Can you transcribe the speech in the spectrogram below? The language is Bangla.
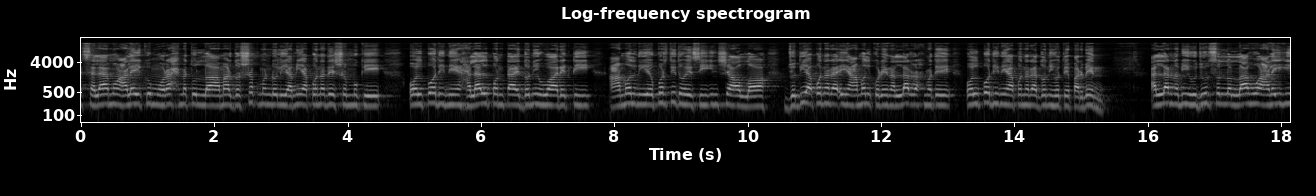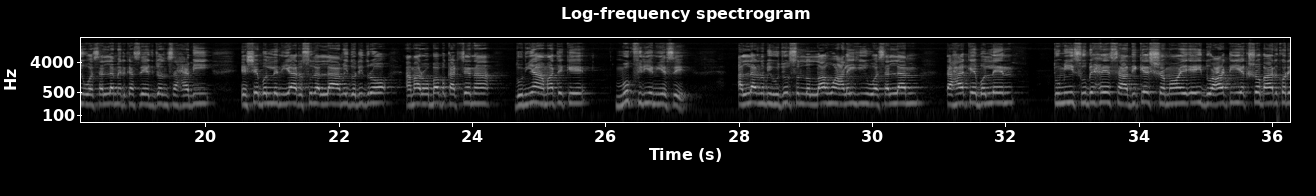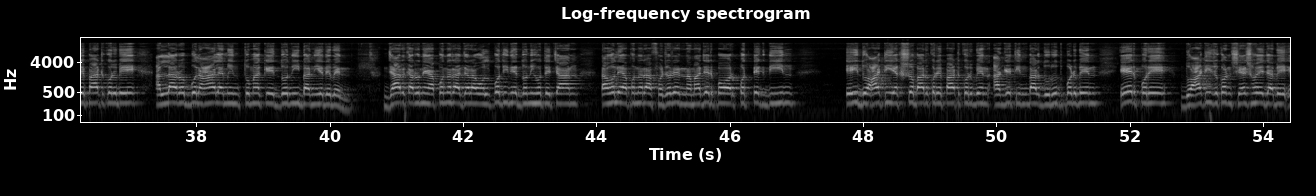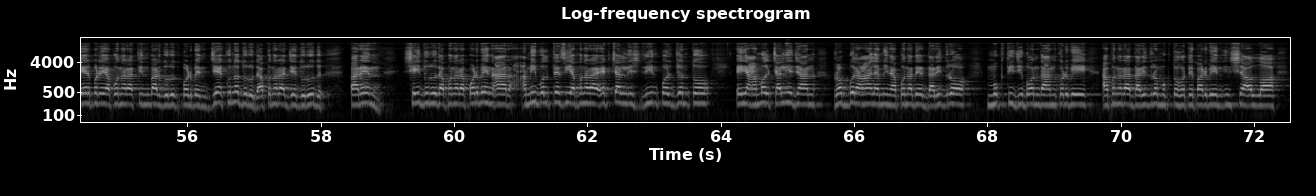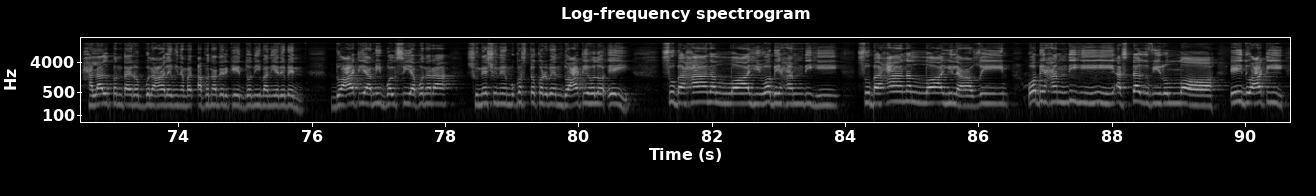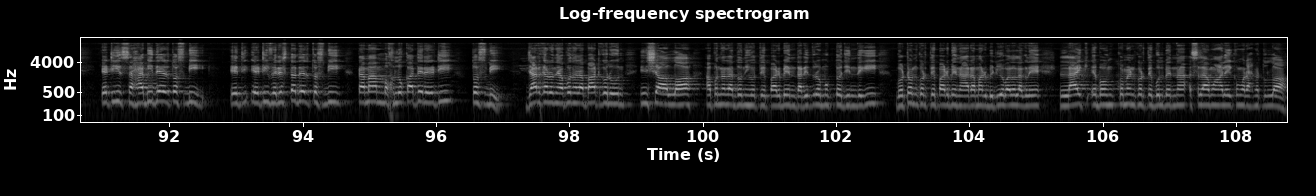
আসসালামু আলাইকুম ওরহমতুল্লাহ আমার দর্শক মণ্ডলী, আমি আপনাদের সম্মুখে অল্প দিনে হালাল পন্থায় ধনী হওয়ার একটি আমল নিয়ে উপস্থিত হয়েছি, ইনশাআল্লাহ। যদি আপনারা এই আমল করেন, আল্লাহর রহমতে অল্প দিনে আপনারা ধনী হতে পারবেন। আল্লাহ নবী হুজুর সাল্লাহ আলাইহি ওয়াসাল্লামের কাছে একজন সাহাবি এসে বললেন, ইয়া রসুল আল্লাহ আমি দরিদ্র, আমার অভাব কাটছে না, দুনিয়া আমা থেকে মুখ ফিরিয়ে নিয়েছে। আল্লাহ নবী হুজুর সাল্লাহ আলহি ওয়াসাল্লাম তাহাকে বললেন, তুমি সুবেহে সাদিকের সময় এই দোয়াটি একশো বার করে পাঠ করবে, আল্লাহ রব্বুল আলমিন তোমাকে দনি বানিয়ে দেবেন। যার কারণে আপনারা যারা অল্প দিনে দনি হতে চান, তাহলে আপনারা ফজরের নামাজের পর প্রত্যেক দিন এই দোয়াটি একশো বার করে পাঠ করবেন, আগে তিনবার দুরুদ পড়বেন, এরপরে দোয়াটি যখন শেষ হয়ে যাবে, এরপরে আপনারা তিনবার দুরুদ পড়বেন, যে কোনো দুরুদ, আপনারা যে দুরুদ পারেন, সেই দুরুদ আপনারা পড়বেন। আর আমি বলতেছি, আপনারা একচল্লিশ দিন পর্যন্ত এই আমল চালিয়ে যান, রব্বুল আলমিন আপনাদের দারিদ্র মুক্তি জীবন দান করবে, আপনারা দারিদ্র মুক্ত হতে পারবেন, ইনশাআল্লাহ হালাল পন্থায় রব্বুল আলমিন আপনাদেরকে ধনী বানিয়ে দেবেন। দোয়াটি আমি বলছি, আপনারা শুনে শুনে মুখস্থ করবেন। দোয়াটি হলো এই সুবাহান আল্লাহি ও বিহামদিহি সুবাহান আল্লাহিল আজিম ও বিহামদিহি আস্তাগফিরুল্লাহ। এই দোয়াটি, এটি সাহাবিদের তসবি, এটি এটি ফেরেস্তাদের তসবি, তামাম মখলুকাতের এটি তসবি। যার কারণে আপনারা পাঠ করুন। ইনশাআল্লাহ আপনারা ধনী হতে পারবেন দারিদ্রমুক্ত জিন্দগি গঠন করতে পারবেন। আর আমার ভিডিও ভালো লাগলে লাইক এবং কমেন্ট করতে ভুলবেন না। আসসালামু আলাইকুম রহমতুল্লাহ।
